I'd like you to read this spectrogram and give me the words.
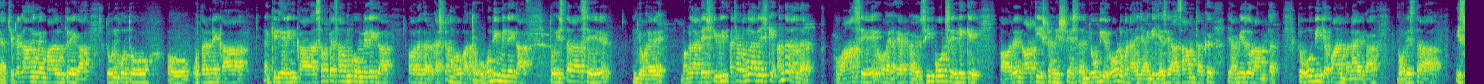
या चिटगांग में माल उतरेगा तो उनको तो उतरने का क्लियरिंग का सब पैसा उनको मिलेगा। और अगर कस्टम होगा तो वो भी मिलेगा। तो इस तरह से जो है, बांग्लादेश की भी अच्छा बांग्लादेश के अंदर अंदर वहाँ से सी पोर्ट से लेके और नॉर्थ ईस्टर्न तक जो भी रोड बनाए जाएँगे, जैसे आसाम तक या मिज़ोरम तक तो वो भी जापान बनाएगा। और इस तरह इस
